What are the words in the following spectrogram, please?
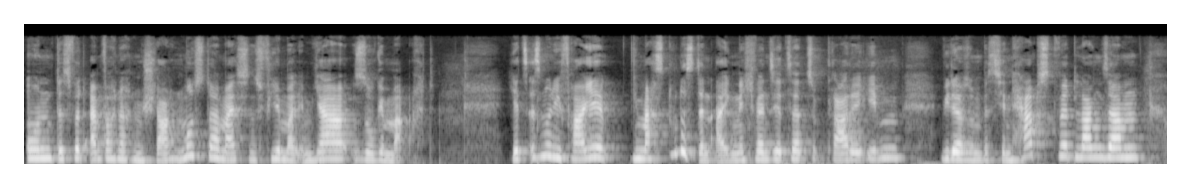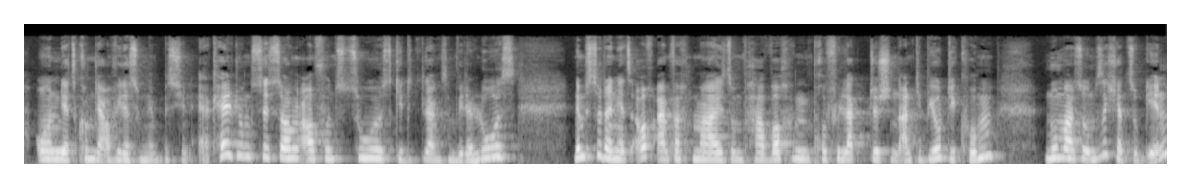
und das wird einfach nach einem starren Muster, meistens viermal im Jahr, so gemacht. Jetzt ist nur die Frage, wie machst du das denn eigentlich, wenn es jetzt, gerade eben wieder so ein bisschen Herbst wird langsam und jetzt kommt ja auch wieder so ein bisschen Erkältungssaison auf uns zu, es geht langsam wieder los. Nimmst du dann jetzt auch einfach mal so ein paar Wochen prophylaktisch ein Antibiotikum, nur mal so um sicher zu gehen?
